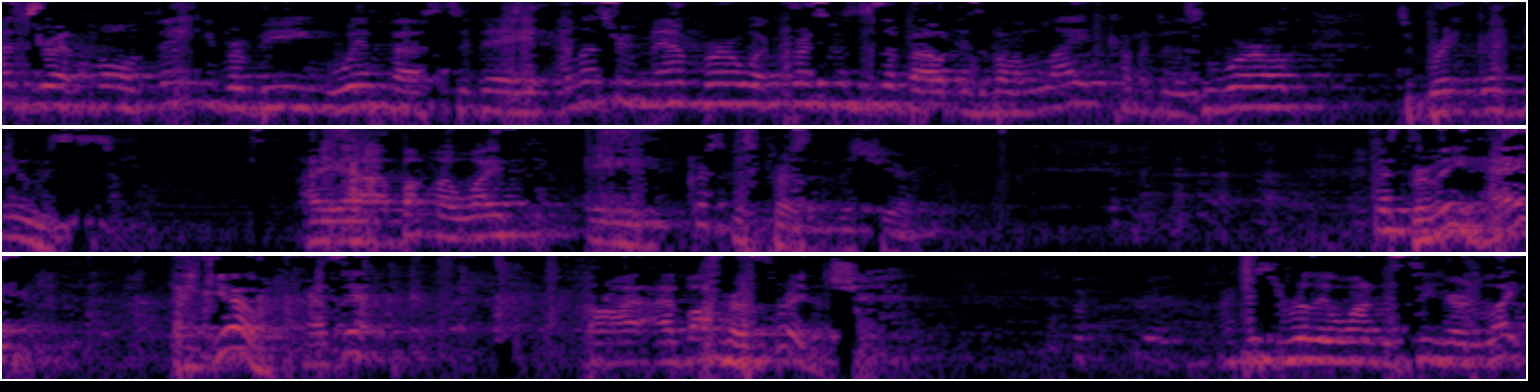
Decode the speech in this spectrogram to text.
as you're at home, thank you for being with us today. And let's remember what Christmas is about. It's about a light coming to this world to bring good news. I uh, bought my wife a Christmas present this year. Good for me, hey? Thank you. That's it. Oh, I, I bought her a fridge. I just really wanted to see her light,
